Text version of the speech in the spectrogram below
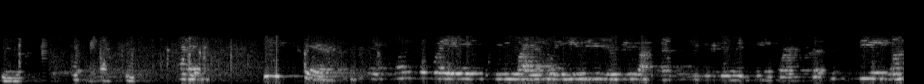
the And she's there. Like one of the ways we like when you do your big that's what you're doing teamwork. But this is one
